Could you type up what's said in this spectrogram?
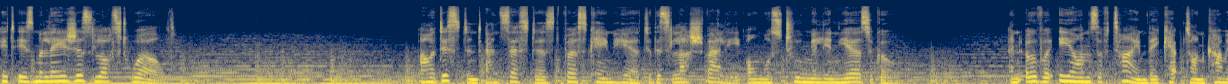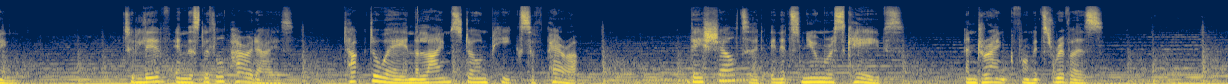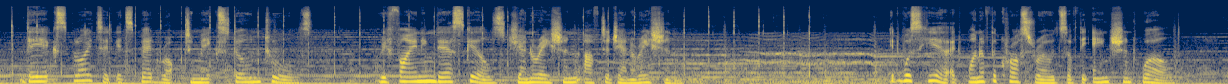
It is Malaysia's lost world. Our distant ancestors first came here to this lush valley almost two million years ago. And over eons of time, they kept on coming. To live in this little paradise, tucked away in the limestone peaks of Perak. They sheltered in its numerous caves and drank from its rivers. They exploited its bedrock to make stone tools refining their skills generation after generation. It was here at one of the crossroads of the ancient world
